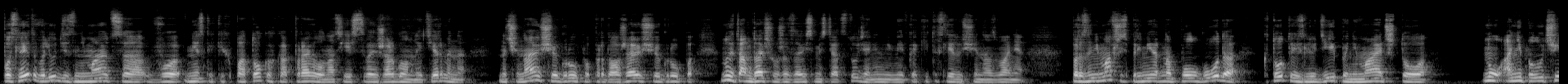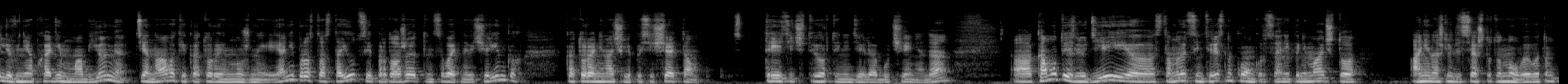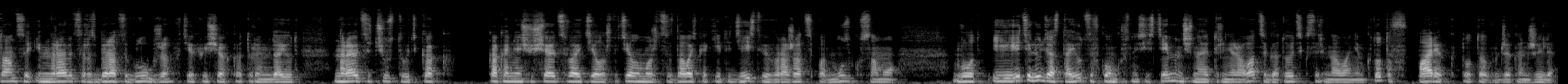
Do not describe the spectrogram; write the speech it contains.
После этого люди занимаются в нескольких потоках, как правило, у нас есть свои жаргонные термины, начинающая группа, продолжающая группа, ну и там дальше уже в зависимости от студии они имеют какие-то следующие названия. Прозанимавшись примерно полгода, кто-то из людей понимает, что ну, они получили в необходимом объеме те навыки, которые им нужны. И они просто остаются и продолжают танцевать на вечеринках, которые они начали посещать там с третьей, четвертой недели обучения, да. А кому-то из людей э, становится интересно конкурсы, они понимают, что они нашли для себя что-то новое в этом танце, им нравится разбираться глубже в тех вещах, которые им дают, нравится чувствовать, как, как они ощущают свое тело, что тело может создавать какие-то действия, выражаться под музыку само. Вот. И эти люди остаются в конкурсной системе, начинают тренироваться, готовиться к соревнованиям. Кто-то в паре, кто-то в Джек Анжиле.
